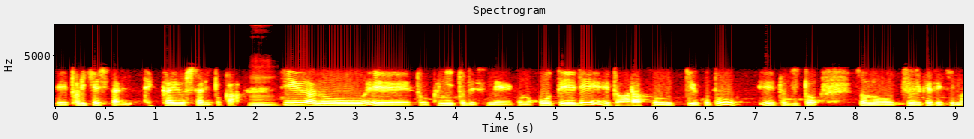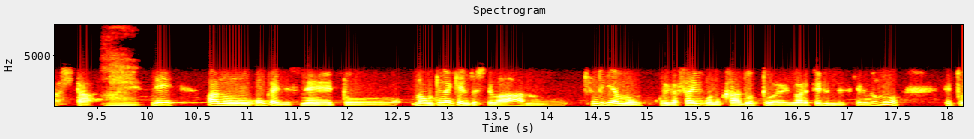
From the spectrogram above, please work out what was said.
え取り消したり撤回をしたりとかっていう、うん、あのえーと、国とですねこの法廷で、えーと、争うっていうことを、えーと、ずっとその続けてきました。はい、であの今回ですね、えーとまあ、沖縄県としてはあの基本的にはもうこれが最後のカードと言われてるんですけれども、えっと、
